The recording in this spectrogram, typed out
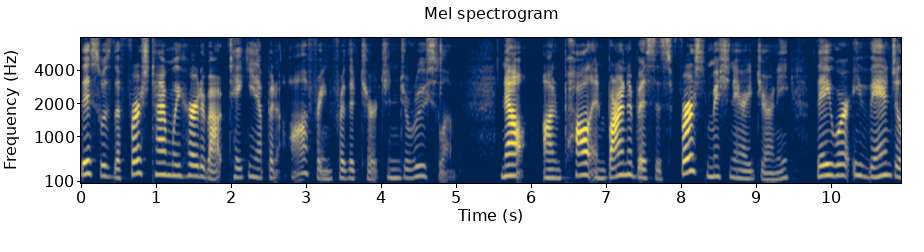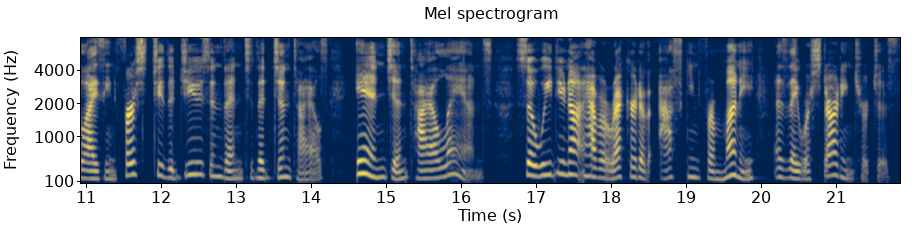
This was the first time we heard about taking up an offering for the church in Jerusalem. Now, on Paul and Barnabas's first missionary journey, they were evangelizing first to the Jews and then to the Gentiles in Gentile lands. So we do not have a record of asking for money as they were starting churches.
